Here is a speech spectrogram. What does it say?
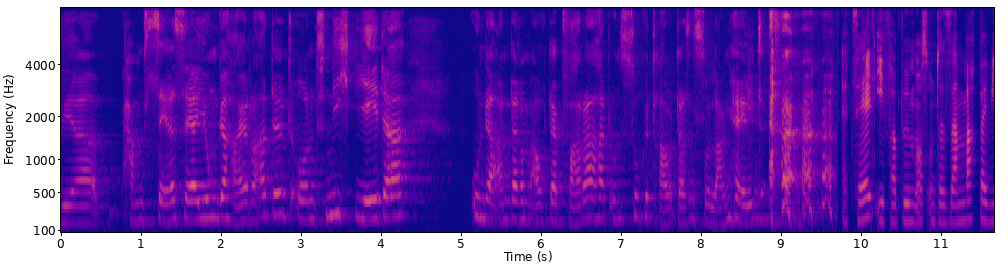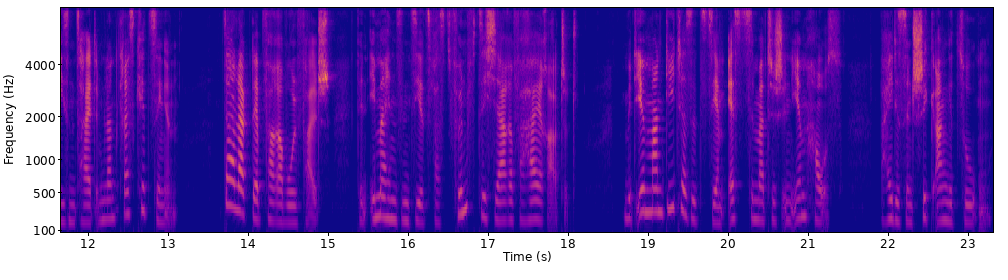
Wir haben sehr, sehr jung geheiratet und nicht jeder, unter anderem auch der Pfarrer, hat uns zugetraut, dass es so lang hält. Erzählt Eva Böhm aus Untersambach bei Wiesentheid im Landkreis Kitzingen. Da lag der Pfarrer wohl falsch, denn immerhin sind sie jetzt fast 50 Jahre verheiratet. Mit ihrem Mann Dieter sitzt sie am Esszimmertisch in ihrem Haus. Beide sind schick angezogen.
